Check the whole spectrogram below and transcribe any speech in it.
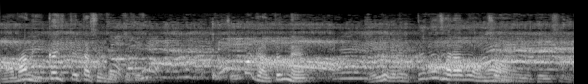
아 나는 이까지 떴다 생각했거든. 좀밖에 안 떴네. 원래 그래 뜨는 사람은 엄청 아. 돼 있으니까.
